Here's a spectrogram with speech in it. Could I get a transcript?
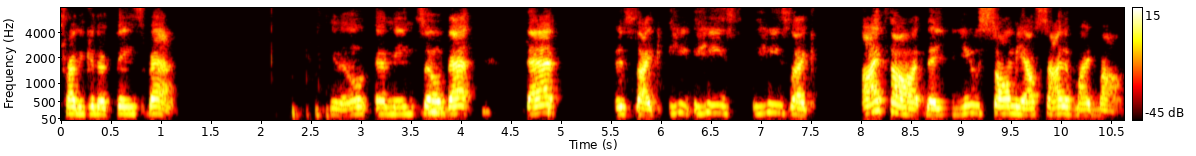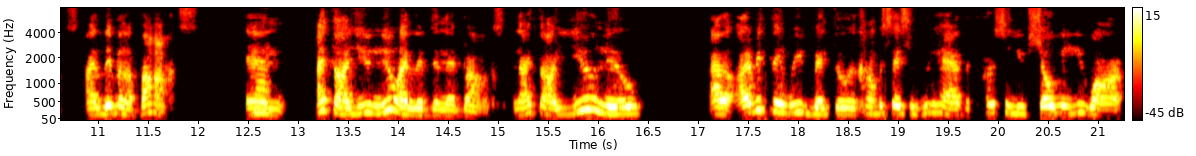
trying to get her things back. You know, I mean, so mm. that that is like he he's he's like I thought that you saw me outside of my box. I live in a box. And right. I thought you knew I lived in that box. And I thought you knew out of everything we've been through, the conversations we had, the person you showed me you are,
